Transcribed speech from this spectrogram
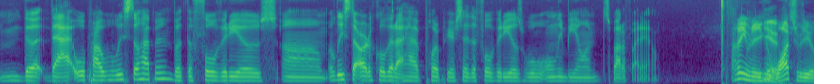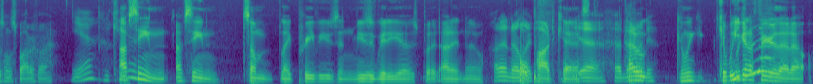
Mm, The that will probably still happen, but the full videos, um, at least the article that I have put up here said the full videos will only be on Spotify now. I don't even know you Yeah. could watch videos on Spotify. Yeah, you can. I've seen I've seen some like previews and music videos, but I didn't know. I didn't know Whole like podcast. Yeah, had How no do- idea. Can we Can we, we, gotta that? figure that out.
